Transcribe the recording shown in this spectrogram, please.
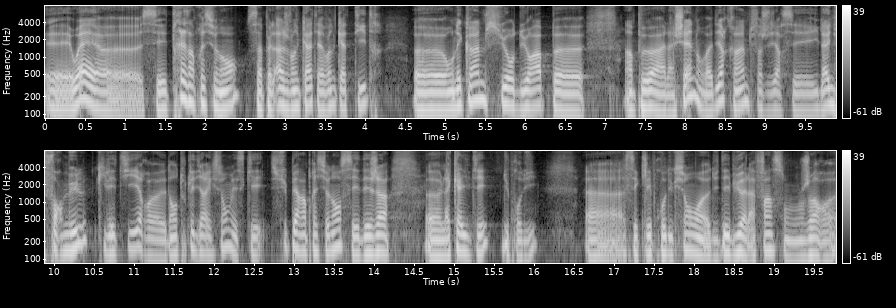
Et ouais, euh, c'est très impressionnant. Ça s'appelle H24, il y a 24 titres. Euh, on est quand même sur du rap un peu à la chaîne, on va dire quand même. Enfin, je veux dire, c'est, il a une formule qui les tire dans toutes les directions, mais ce qui est super impressionnant, c'est déjà la qualité du produit. Euh, c'est que les productions euh, du début à la fin sont genre.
